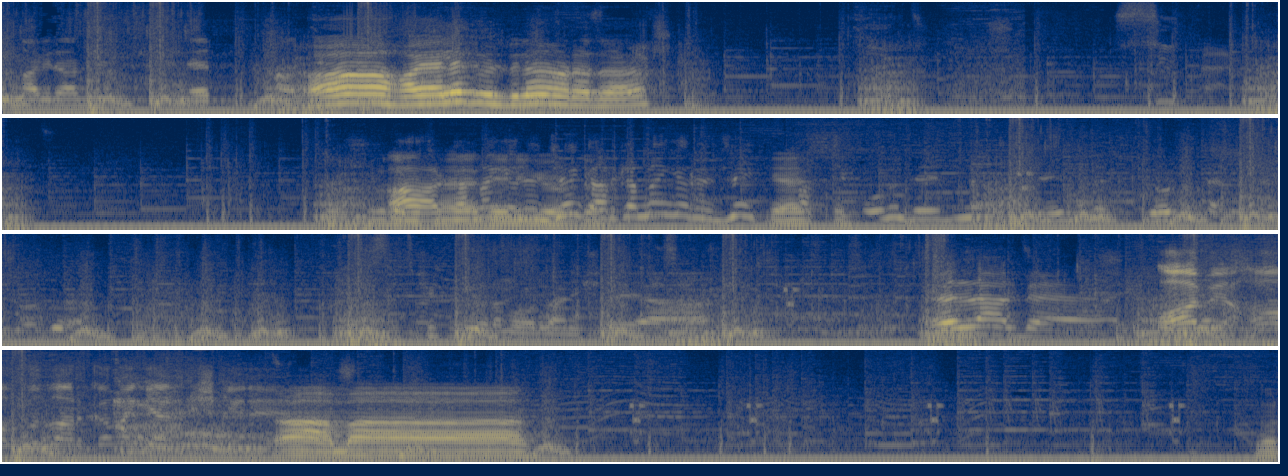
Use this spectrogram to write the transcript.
Onunla biraz evet, Aa hayalet öldü lan arada. Dur, şurada Aa, bir tane deli geliyor Cenk gördüm. arkandan geliyor Cenk. Gelsin. Bak, onun değdiğini, değdiğini gördün sen. Gördü. Çıkmıyorum oradan işte ya. Helal be. Abi hafız arkama gelmiş gene. Aman. Dur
